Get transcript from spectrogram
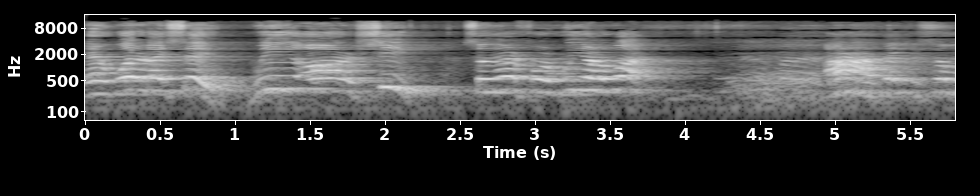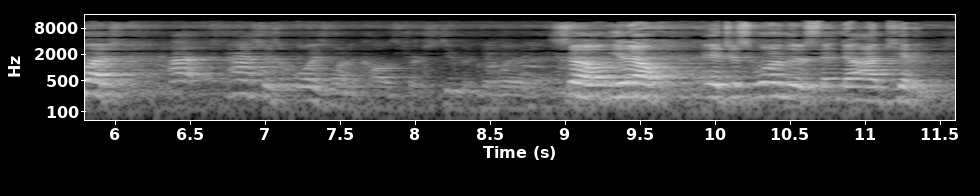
And what did I say? We are sheep. So therefore, we are what? Ah, thank you so much. Pastors always want to call the church stupid and get away with it. So, you know, it's just one of those things. No, I'm kidding.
